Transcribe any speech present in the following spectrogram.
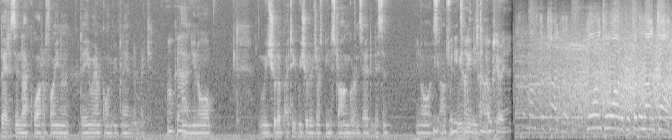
bet us in that quarter final they weren't going to be playing them, Limerick Okay. and you know we should have I think we should have just been stronger and said listen you know it's not we need time, time out here. Yeah. It's the Munster title going to Waterford for the ninth time.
